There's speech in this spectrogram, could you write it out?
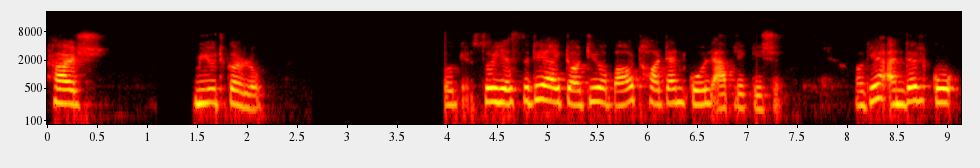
Harsh, mute kar lo. Okay, so yesterday I taught you about hot and cold application. Okay, under co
